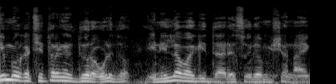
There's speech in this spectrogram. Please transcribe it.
ಈ ಮೂಲಕ ಚಿತ್ರರಂಗದ ದೂರ ಉಳಿದು ಏನಿಲ್ಲವಾಗಿದ್ದಾರೆ ಸೂರ್ಯವಂಶ ನಾಯಕ.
